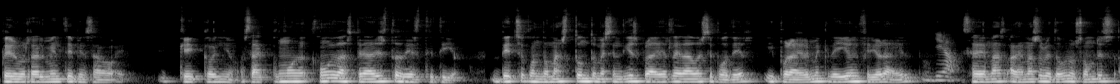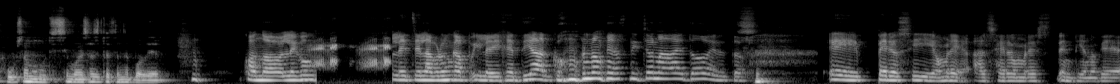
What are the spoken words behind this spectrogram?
pero realmente he pensado, ¿qué coño? O sea, ¿cómo, cómo me va a esperar esto de este tío? De hecho, cuando más tonto me he sentido es por haberle dado ese poder y por haberme creído inferior a él. Ya. Es que además, además, sobre todo, los hombres abusan muchísimo de esa situación de poder. Cuando hablé con le eché la bronca y le dije, tía, ¿cómo no me has dicho nada de todo esto? Eh, pero sí, hombre, al ser hombres entiendo que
